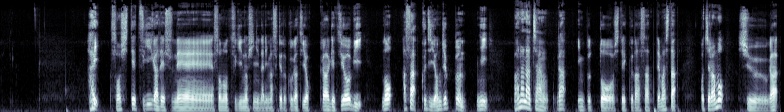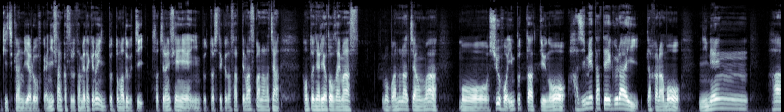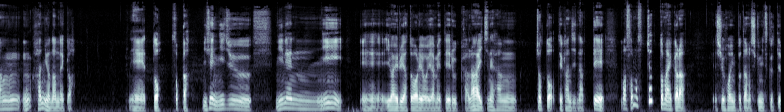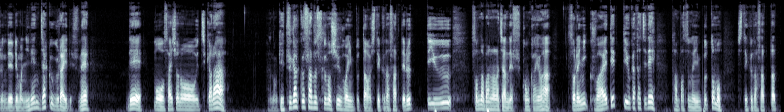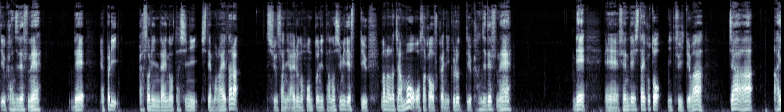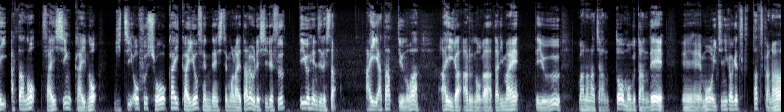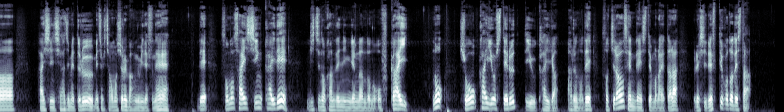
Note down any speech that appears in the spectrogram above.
はい。そして次がですね、その次の日になりますけど、9月4日月曜日の朝9時40分に、バナナちゃんがインプットをしてくださってました。こちらも、週が議事館リアルオフ会に参加するためだけのインプット窓口、そちらに1000円インプットしてくださってます。バナナちゃん。本当にありがとうございます。もうバナナちゃんは、もう、週報インプッターっていうのを始めたてぐらい、だからもう、2年半、ん？半にはなんないか。えーっと、そっか。2022年に、えーいわゆる雇われを辞めてるから、1年半ちょっとって感じになって、まあそのちょっと前から、週報インプッターの仕組み作ってるんで、でも2年弱ぐらいですね。で、もう最初のうちから、あの、月額サブスクの週報インプッターをしてくださってるっていう、そんなバナナちゃんです。今回は、それに加えてっていう形で、単発のインプットもしてくださったっていう感じですね。で、やっぱりガソリン代の足しにしてもらえたら、週さんに会えるの本当に楽しみですっていう、バナナちゃんも大阪オフ会に来るっていう感じですね。で、えー宣伝したいことについては、じゃあ、アイアタの最新回のギチオフ紹介会を宣伝してもらえたら嬉しいですっていう返事でした。アイアタっていうのは、愛があるのが当たり前っていうバナナちゃんとモグタンで、えーもう1、2ヶ月経つかな配信し始めてるめちゃくちゃ面白い番組ですね。で、その最新回で、リチの完全人間ランドのオフ会の紹介をしてるっていう回があるので、そちらを宣伝してもらえたら嬉しいですっていうことでした。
